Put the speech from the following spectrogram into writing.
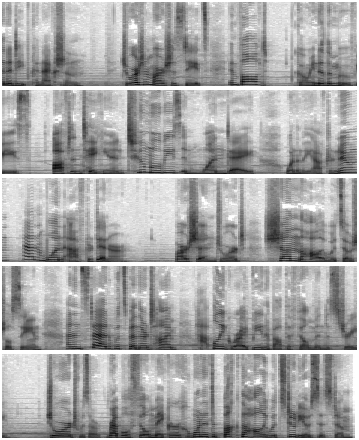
than a deep connection. George and Marcia's dates involved going to the movies, often taking in two movies in one day, one in the afternoon and one after dinner. Marcia and George shunned the Hollywood social scene and instead would spend their time happily griping about the film industry. George was a rebel filmmaker who wanted to buck the Hollywood studio system,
